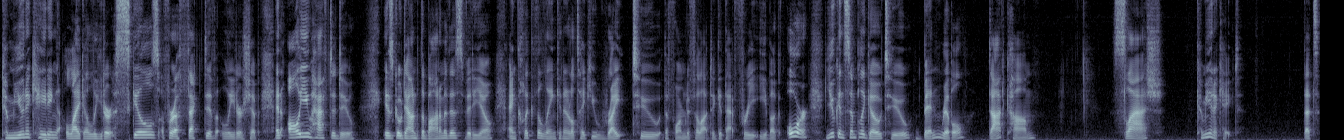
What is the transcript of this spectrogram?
Communicating Like a Leader Skills for Effective Leadership. And all you have to do is go down to the bottom of this video and click the link, and it'll take you right to the form to fill out to get that free ebook. Or you can simply go to benribble.com slash communicate. That's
